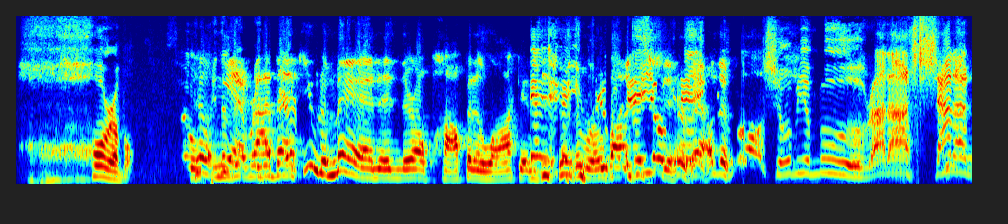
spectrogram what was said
horrible. So in the yeah, Ryback, you the man, and they're all popping and locking, Yeah, and yeah, the yeah. robots Hey, and yo, hey, around him. oh, show me a move, Rada Shada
